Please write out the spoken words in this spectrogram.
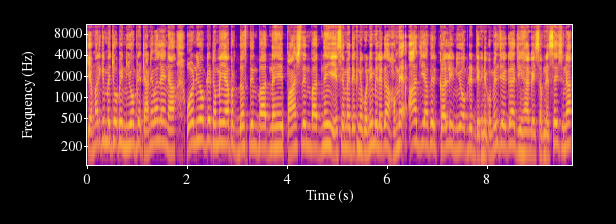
कि हमारे गेम में जो अभी न्यू अपडेट आने वाला है ना, वो न्यू अपडेट हमें यहाँ पर दस दिन बाद नहीं, पाँच दिन बाद नहीं, ऐसे में देखने को नहीं मिलेगा। हमें आज या फिर कल ही न्यू अपडेट देखने को मिल जाएगा। जी हाँ गई सबने सही सुना।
